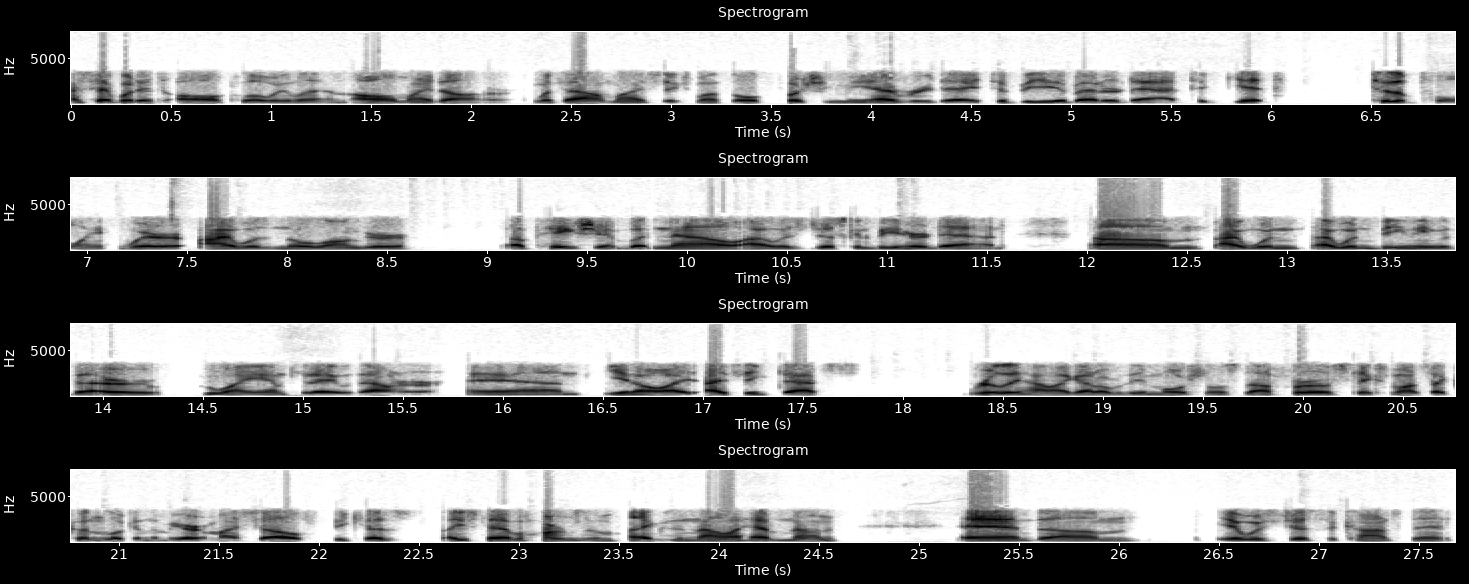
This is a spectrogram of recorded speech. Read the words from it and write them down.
I said, but it's all Chloe Lynn, all my daughter, without my six month old pushing me every day to be a better dad, to get to the point where I was no longer a patient, but now I was just going to be her dad. Um, I wouldn't, I wouldn't be me without, or who I am today without her. And you know, I, I think that's really how I got over the emotional stuff. For six months, I couldn't look in the mirror at myself because I used to have arms and legs, and now I have none. And um, it was just a constant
